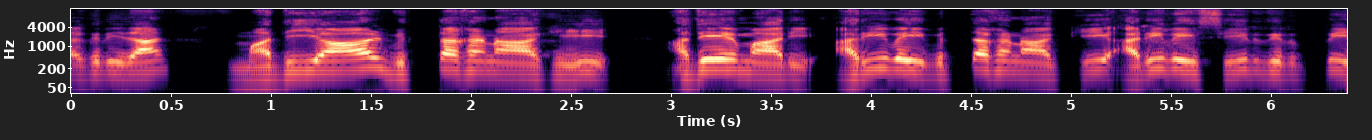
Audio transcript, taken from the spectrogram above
தகுதிதான் மதியால் வித்தகனாகி அதே மாதிரி அறிவை வித்தகனாக்கி அறிவை சீர்திருத்தி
